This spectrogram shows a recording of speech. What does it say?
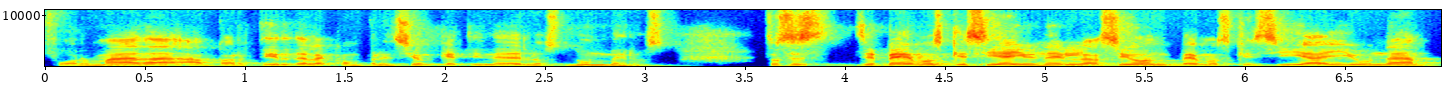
formada a partir de la comprensión que tiene de los números. Entonces, vemos que sí hay una relación, vemos que sí hay una,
